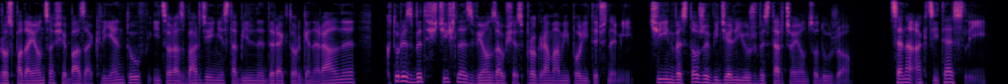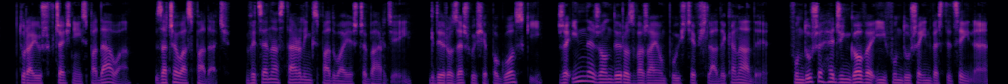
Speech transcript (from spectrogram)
rozpadająca się baza klientów i coraz bardziej niestabilny dyrektor generalny, który zbyt ściśle związał się z programami politycznymi. Ci inwestorzy widzieli już wystarczająco dużo. Cena akcji Tesli, która już wcześniej spadała, zaczęła spadać. Wycena Starlink spadła jeszcze bardziej, gdy rozeszły się pogłoski, że inne rządy rozważają pójście w ślady Kanady. Fundusze hedgingowe i fundusze inwestycyjne,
